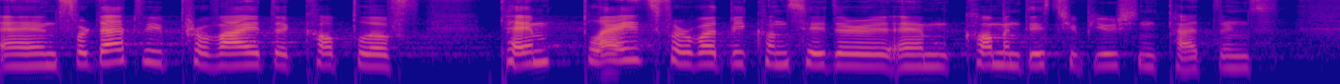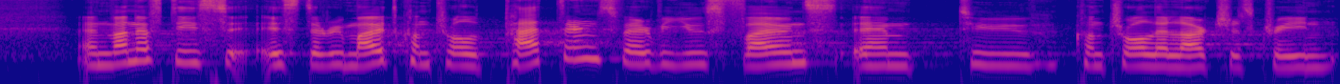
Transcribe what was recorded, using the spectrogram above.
And for that, we provide a couple of templates for what we consider um, common distribution patterns. And one of these is the remote control patterns, where we use phones um, to control a larger screen.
